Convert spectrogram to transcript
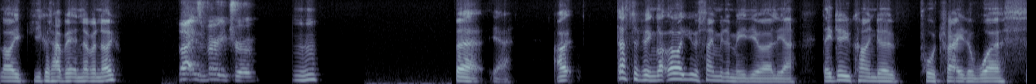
Like you could have it and never know. that is very true. hmm But yeah, I that's the thing. Like, like you were saying with the media earlier, they do kind of portray the worst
